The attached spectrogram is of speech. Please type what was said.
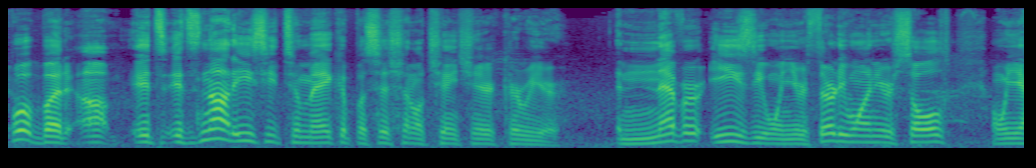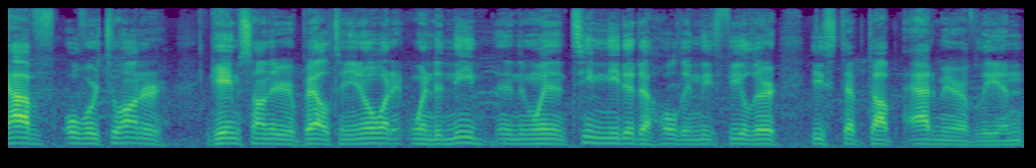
Well, but um, it's it's not easy to make a positional change in your career. And never easy when you're 31 years old and when you have over 200 games under your belt. And you know what? When the need when the team needed a holding midfielder, he stepped up admirably. And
